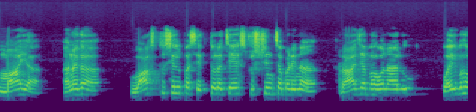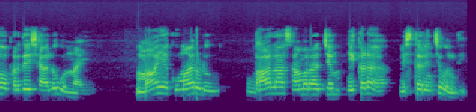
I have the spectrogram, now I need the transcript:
మాయ అనగా వాస్తుశిల్ప శక్తులచే సృష్టించబడిన రాజభవనాలు వైభవ ప్రదేశాలు ఉన్నాయి. మాయ కుమారుడు బాలా సామ్రాజ్యం ఇక్కడ విస్తరించి ఉంది.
